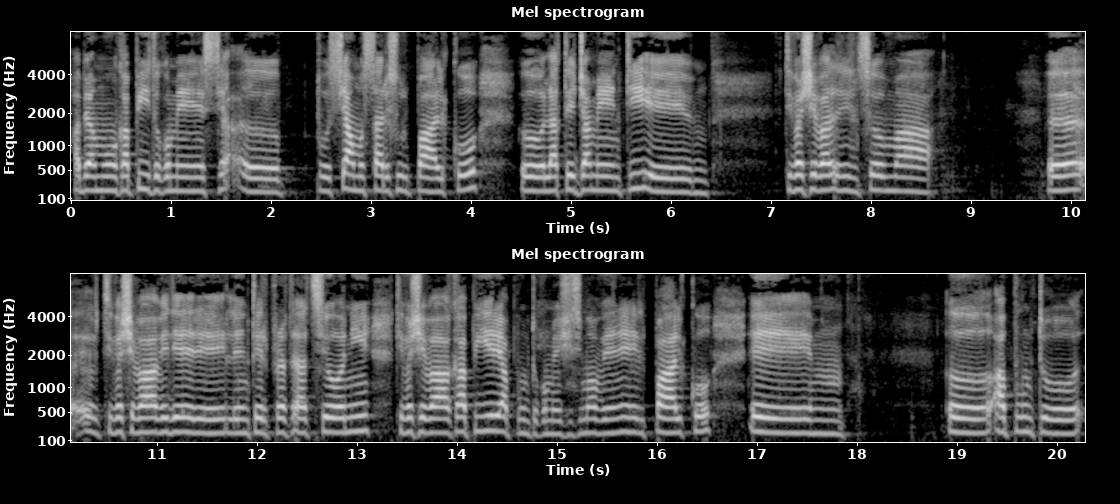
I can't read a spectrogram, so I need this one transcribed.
abbiamo capito come eh, possiamo stare sul palco, eh, l'atteggiamenti e ti faceva insomma eh, ti faceva vedere le interpretazioni, ti faceva capire appunto come ci si muove nel palco e mm, eh, appunto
